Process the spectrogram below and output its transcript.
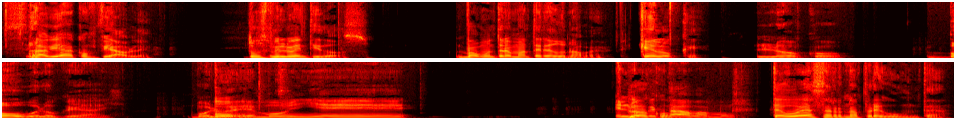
sí. La vieja confiable. 2022. Vamos a entrar en materia de una vez. ¿Qué es lo que? Loco, bobo lo que hay. Volvemos y es... En lo que estábamos. Te voy a hacer una pregunta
